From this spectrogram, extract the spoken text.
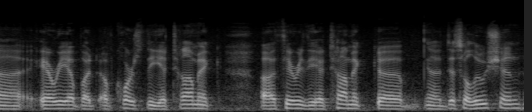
uh, area. But of course, the atomic uh, theory, the atomic uh, uh, dissolution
